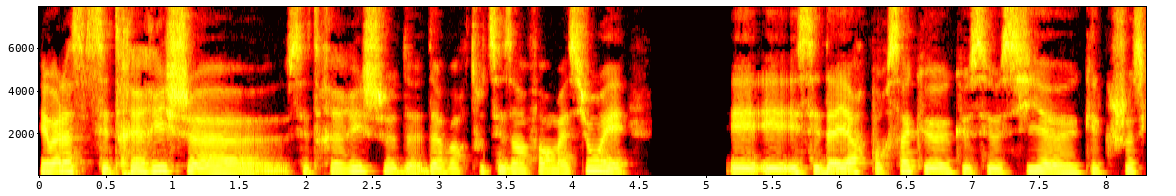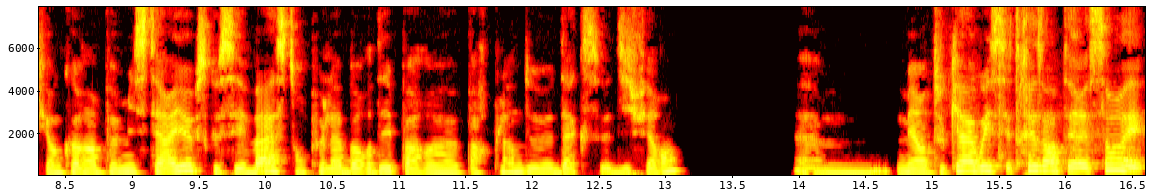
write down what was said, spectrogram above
et voilà, c'est très riche, c'est très riche d'avoir toutes ces informations et et, et, c'est d'ailleurs pour ça que, que c'est aussi quelque chose qui est encore un peu mystérieux parce que c'est vaste, on peut l'aborder par par plein d'axes différents. mais en tout cas, oui, c'est très intéressant et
